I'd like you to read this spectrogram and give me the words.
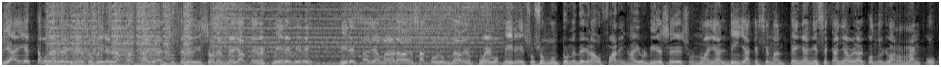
Y ahí estamos de regreso. Miren la pantalla de su televisor en Mega TV. Mire, mire, mire esa llamarada, esa columna de fuego. Mire, esos son montones de grados Fahrenheit. Olvídese de eso. No hay ardilla que se mantenga en ese cañaveral cuando yo arranco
